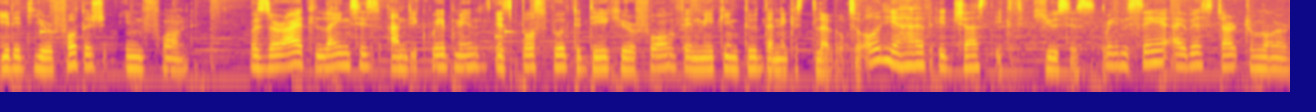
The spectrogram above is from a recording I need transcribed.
edit your footage in phone. With the right lenses and equipment, it's possible to take your phone filmmaking to the next level. So all you have is just excuses. When you say I will start tomorrow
